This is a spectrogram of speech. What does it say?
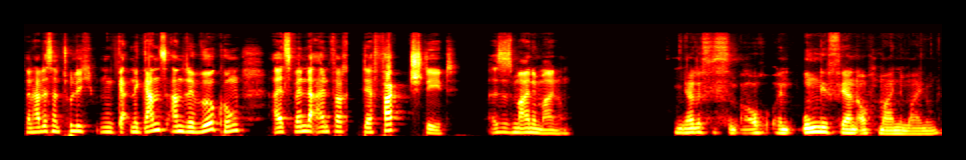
dann hat es natürlich eine ganz andere Wirkung, als wenn da einfach der Fakt steht. Das ist meine Meinung. Ja, das ist auch in ungefähr auch meine Meinung.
